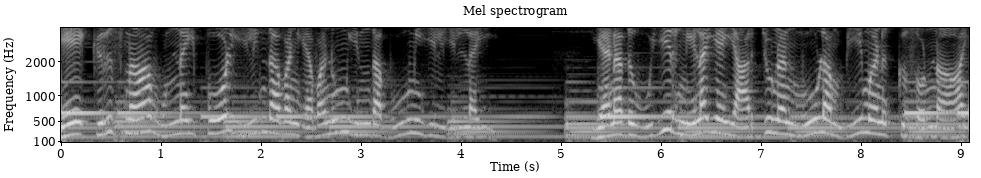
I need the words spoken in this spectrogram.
ஏ கிருஷ்ணா உன்னை போல் இழிந்தவன் எவனும் இந்த பூமியில் இல்லை. எனது உயிர் நிலையை அர்ஜுனன் மூலம் பீமனுக்கு சொன்னாய்.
